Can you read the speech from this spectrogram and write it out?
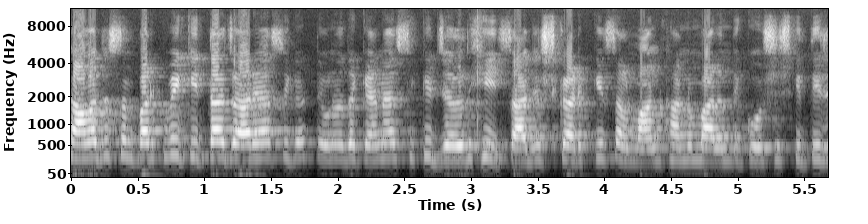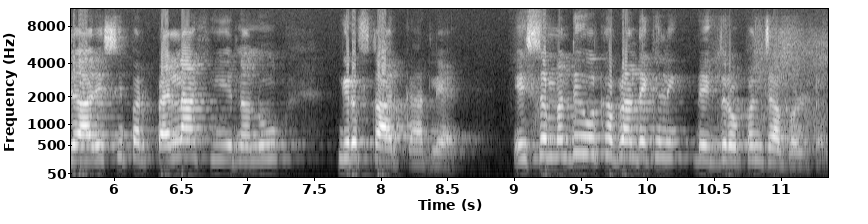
ਥਾਵਾਂ ਤੇ ਸੰਪਰਕ ਵੀ ਕੀਤਾ ਜਾ ਰਿਹਾ ਸੀਗਾ ਤੇ ਉਹਨਾਂ ਦਾ ਕਹਿਣਾ ਸੀ ਕਿ ਜਲਦ ਹੀ ਸਾਜ਼ਿਸ਼ ਕਰਕੇ ਸਲਮਾਨ ਖਾਨ ਨੂੰ ਮਾਰਨ ਦੀ ਕੋਸ਼ਿਸ਼ ਕੀਤੀ ਜਾ ਰਹੀ ਸੀ, ਪਰ ਪਹਿਲਾਂ ਹੀ ਇਹਨਾਂ ਨੂੰ ਗ੍ਰਿਫਤਾਰ ਕਰ ਲਿਆ ਇਸ ਸੰਬੰਧੀ ਹੋਰ ਖਬਰਾਂ ਦੇਖਣ ਲਈ ਦੇਖਦੇ ਰਹੋ ਪੰਜਾਬ ਬੁਲਟਨ।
